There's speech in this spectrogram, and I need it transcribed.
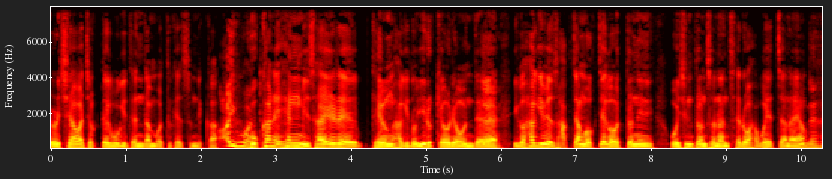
러시아와 적대국이 된다면 어떻겠습니까? 아이고, 북한의 핵 미사일에 대응하기도 이렇게 어려운데 네. 이거 하기 위해서 확장 억제가 어떠니 워싱턴 선언 새로 하고 했잖아요. 네.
